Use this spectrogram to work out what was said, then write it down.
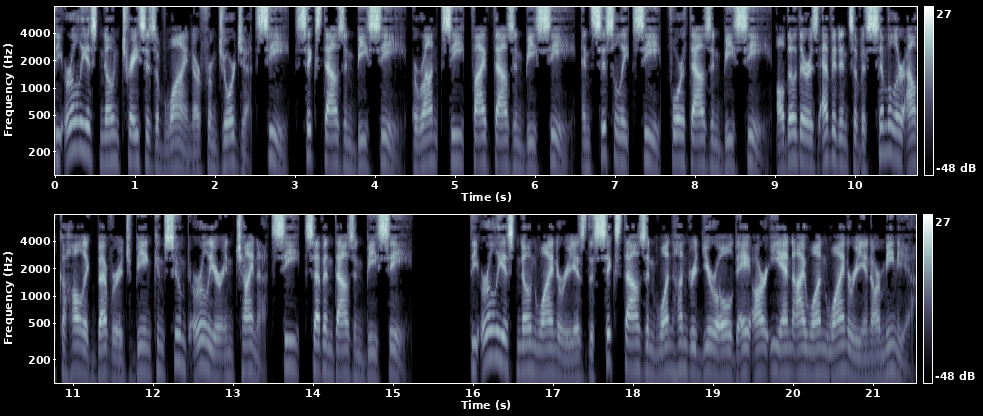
The earliest known traces of wine are from Georgia c. 6000 BC, Iran c. 5000 BC, and Sicily c. 4000 BC although there is evidence of a similar alcoholic beverage being consumed earlier in China c. 7000 BC. The earliest known winery is the 6,100-year-old Areni-1 winery in Armenia.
